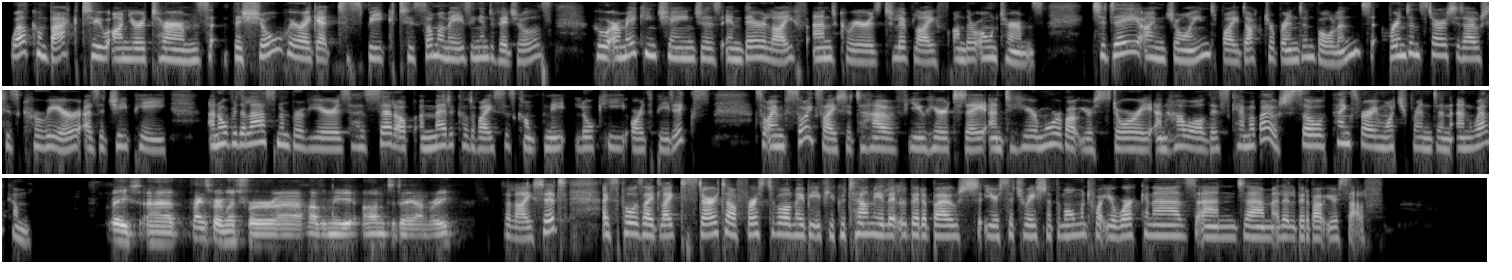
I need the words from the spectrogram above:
Welcome back to On Your Terms, the show where I get to speak to some amazing individuals who are making changes in their life and careers to live life on their own terms. Today, I'm joined by Dr. Brendan Boland. Brendan started out his career as a GP and over the last number of years has set up a medical devices company, Loci Orthopedics. So I'm so excited to have you here today and to hear more about your story and how all this came about. So thanks very much, Brendan, and welcome. Great. Uh, thanks very much for uh, having me on today, Anne Marie. Delighted. I suppose I'd like to start off, first of all, maybe if you could tell me a little bit about your situation at the moment, what you're working as, and um, a little bit about yourself.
